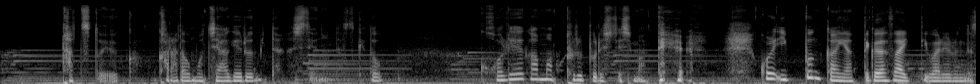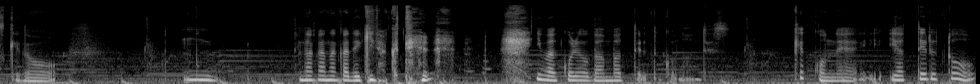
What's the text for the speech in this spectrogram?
う立つというか体を持ち上げるみたいな姿勢なんですけどこれがまあプルプルしてしまって。これ1分間やってくださいって言われるんですけどもうなかなかできなくて。今これを頑張ってるとこなんです。結構ねやってると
